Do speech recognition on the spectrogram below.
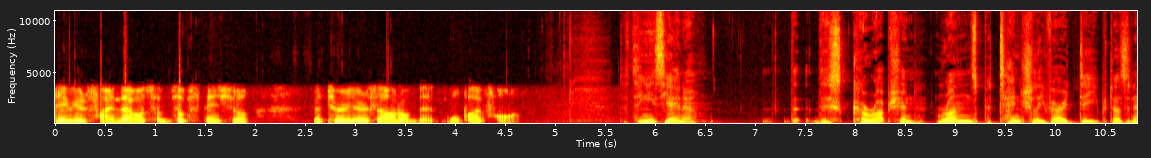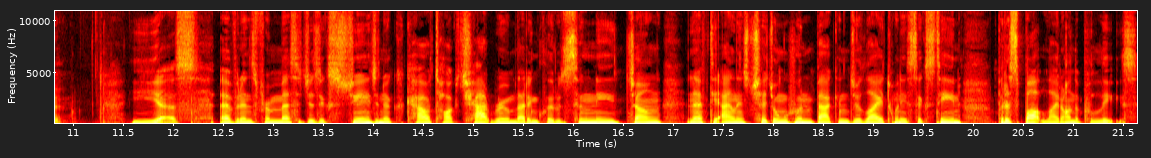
they will find out some substantial materials out of that mobile phone. The thing is, Yena, th- this corruption runs potentially very deep, doesn't it? Yes, evidence from messages exchanged in a Kakao Talk chat room that included Seungri, Jung, and FT Island's Choi Jong-hoon back in July 2016 put a spotlight on the police.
